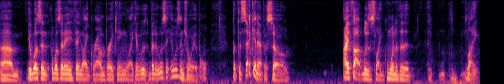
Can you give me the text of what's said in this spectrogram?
Um, it wasn't it wasn't anything like groundbreaking. Like it was, but it was it was enjoyable. But the second episode, I thought was like one of the like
